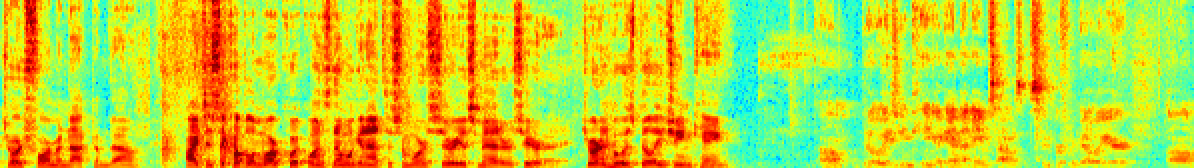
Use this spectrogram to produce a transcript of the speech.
George Foreman knocked him down. All right, just a couple of more quick ones, then we'll get on to some more serious matters here. Right. Jordan, who is Billie Jean King? Um, Billie Jean King. Again, that name sounds super familiar. Um,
